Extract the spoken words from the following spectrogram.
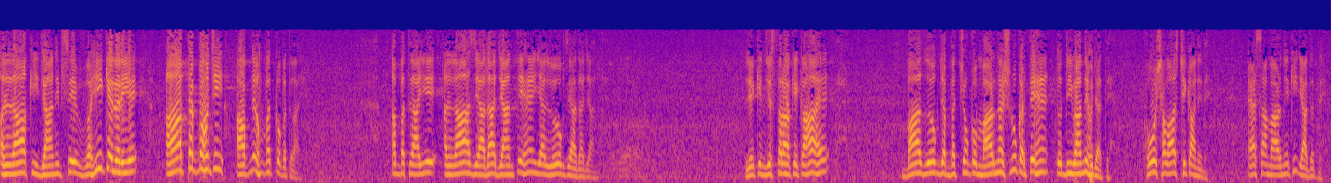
اللہ کی جانب سے وہی کے ذریعے آپ تک پہنچی، آپ نے امت کو بتلائی۔ اب بتلائیے، اللہ زیادہ جانتے ہیں یا لوگ زیادہ جانتے ہیں؟ لیکن جس طرح کے کہا ہے بعض لوگ جب بچوں کو مارنا شروع کرتے ہیں تو دیوانے ہو جاتے ہیں۔ ہوش حواس ٹھکانے نہیں۔ ایسا مارنے کی اجازت نہیں۔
